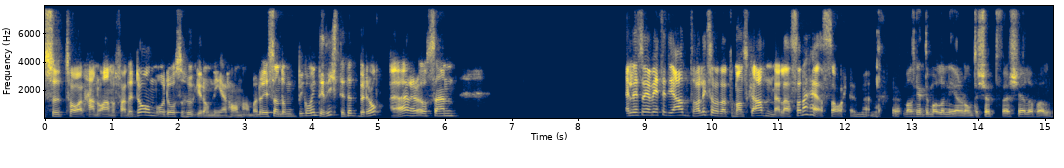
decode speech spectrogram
så tar han och anfaller dem och då så hugger de ner honom. Och det är som de begår inte riktigt ett brott där. Och sen... Eller så jag vet inte, jag antar liksom att man ska anmäla sådana här saker. Men... Man ska inte måla ner honom till köttfärs i alla fall.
